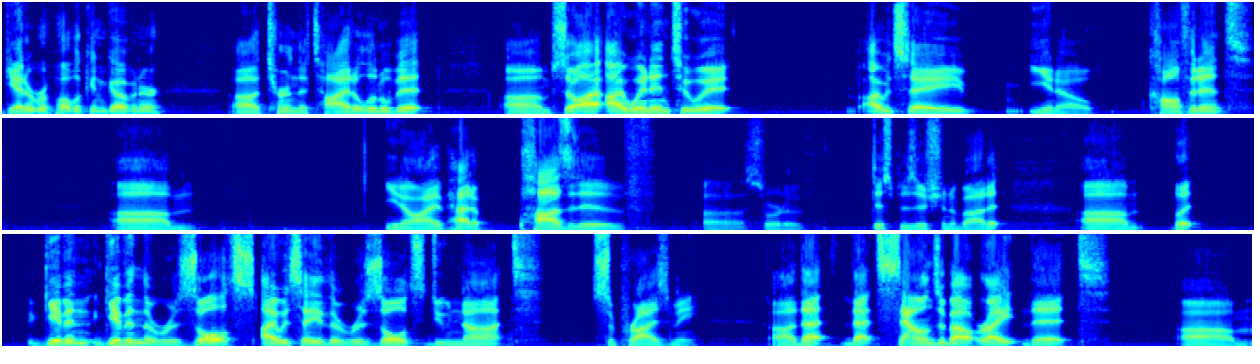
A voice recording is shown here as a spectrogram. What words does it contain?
get a Republican governor uh, turn the tide a little bit. Um, so I, I went into it, I would say, you know, confident. Um, you know, I've had a positive uh, sort of disposition about it. Um, but given given the results, I would say the results do not surprise me. Uh, that that sounds about right. That um,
